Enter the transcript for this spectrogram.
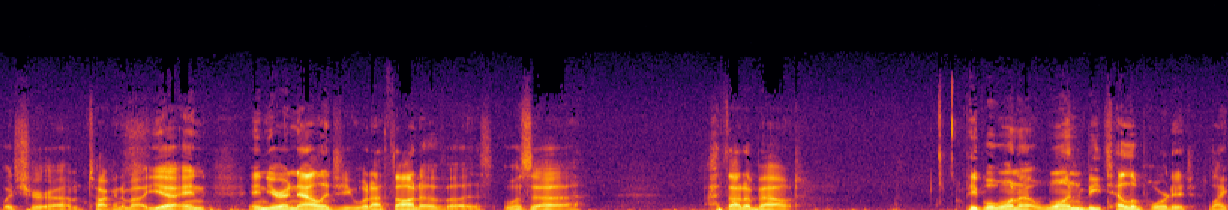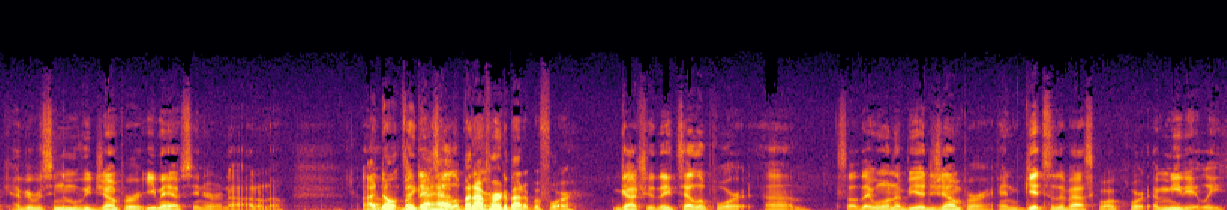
what you're um, talking about. Yeah, and in your analogy, what I thought of was was uh, I thought about people want to one be teleported. Like, have you ever seen the movie Jumper? You may have seen it or not. I don't know. I Um, don't think I have, but. I've heard about it before. Got you. They teleport. Um, so they want to be a jumper and get to the basketball court immediately.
